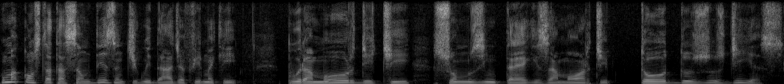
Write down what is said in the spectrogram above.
Uma constatação desantiguidade afirma que, por amor de ti, somos entregues à morte todos os dias.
